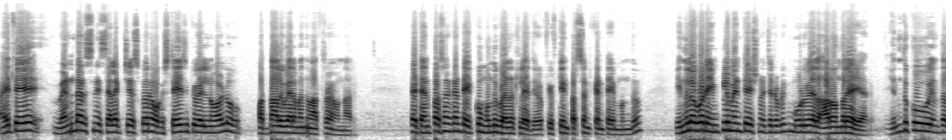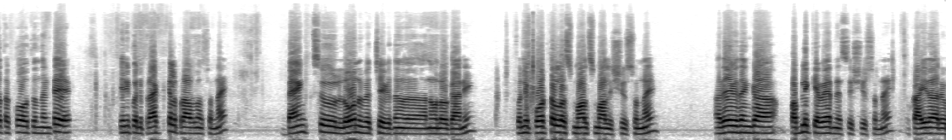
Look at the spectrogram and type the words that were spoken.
అయితే వెండర్స్ని సెలెక్ట్ చేసుకొని ఒక స్టేజ్కి వెళ్ళిన వాళ్ళు పద్నాలుగు వేల మంది మాత్రమే ఉన్నారు. అంటే టెన్ పర్సెంట్ కంటే ఎక్కువ ముందుకు వెళ్ళట్లేదు. ఫిఫ్టీన్ పర్సెంట్ కంటే ముందు. ఇందులో కూడా ఇంప్లిమెంటేషన్ వచ్చేటప్పటికి మూడు వేల ఆరు వందలే అయ్యారు. ఎందుకు ఇంత తక్కువ అవుతుందంటే దీనికి కొన్ని ప్రాక్టికల్ ప్రాబ్లమ్స్ ఉన్నాయి. బ్యాంక్స్ లోన్ వచ్చే విధానంలో కానీ కొన్ని పోర్టల్లో స్మాల్ స్మాల్ ఇష్యూస్ ఉన్నాయి. అదేవిధంగా పబ్లిక్ అవేర్నెస్ ఇష్యూస్ ఉన్నాయి. ఒక ఐదారు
